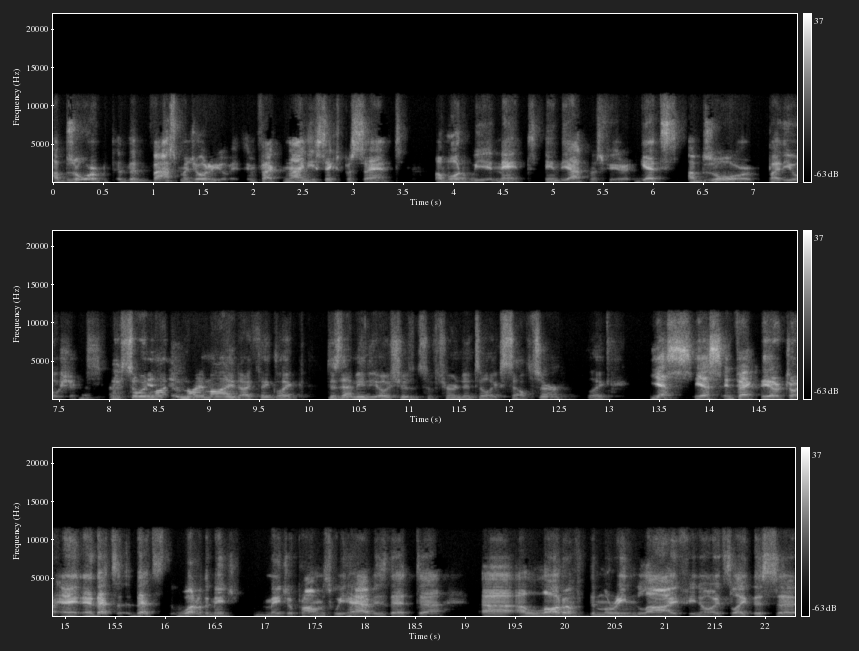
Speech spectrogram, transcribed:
absorbed the vast majority of it. In fact, 96% of what we emit in the atmosphere gets absorbed by the oceans. so in And my, in my mind, I think like, does that mean the oceans have turned into like seltzer? Like, Yes, yes. In fact, they are trying, and, and that's that's one of the major major problems we have is that uh, uh, a lot of the marine life, you know, it's like this uh,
